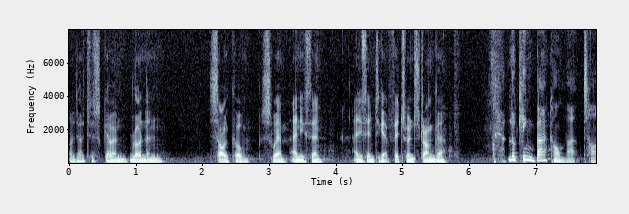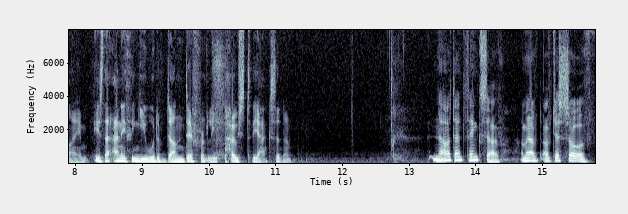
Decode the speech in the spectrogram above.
I, I just go and run and cycle, swim, anything, anything to get fitter and stronger. Looking back on that time, is there anything you would have done differently post the accident? No, I don't think so. I mean, I've, I've just sort of,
